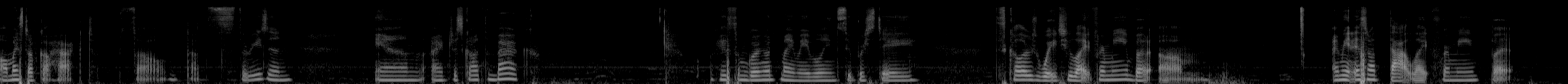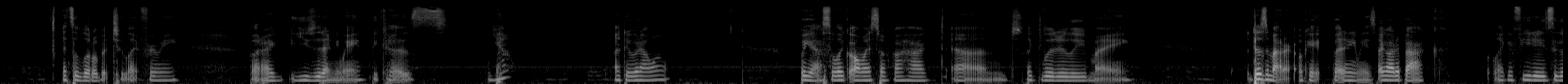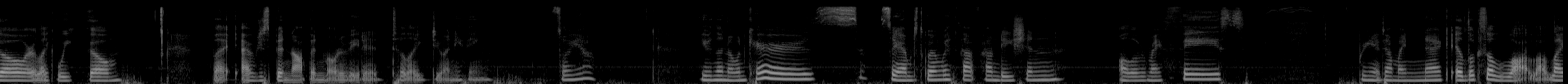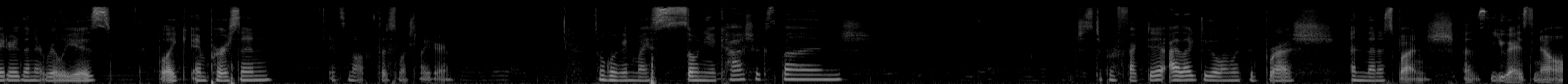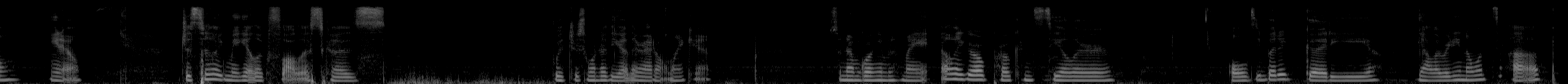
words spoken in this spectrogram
all my stuff got hacked. So that's the reason. And I just got them back. Okay, so I'm going with my Maybelline Superstay this color is way too light for me, but um I mean, it's not that light for me, but it's a little bit too light for me. But I use it anyway because yeah, I do what I want. But yeah, so like all my stuff got hacked and like literally my it doesn't matter. Okay, but anyways, I got it back like a few days ago or like a week ago. But I've just been not been motivated to like do anything. So yeah. Even though no one cares. So yeah, I'm just going with that foundation all over my face. bringing it down my neck. It looks a lot, lot lighter than it really is. But like in person, it's not this much lighter. So I'm going in my Sonia Kashuk sponge. Just to perfect it. I like to go in with a brush and then a sponge, as you guys know, you know. Just to like make it look flawless because with just one or the other, I don't like it. So now I'm going in with my LA Girl Pro Concealer. Oldie but a goodie. Y'all already know what's up.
